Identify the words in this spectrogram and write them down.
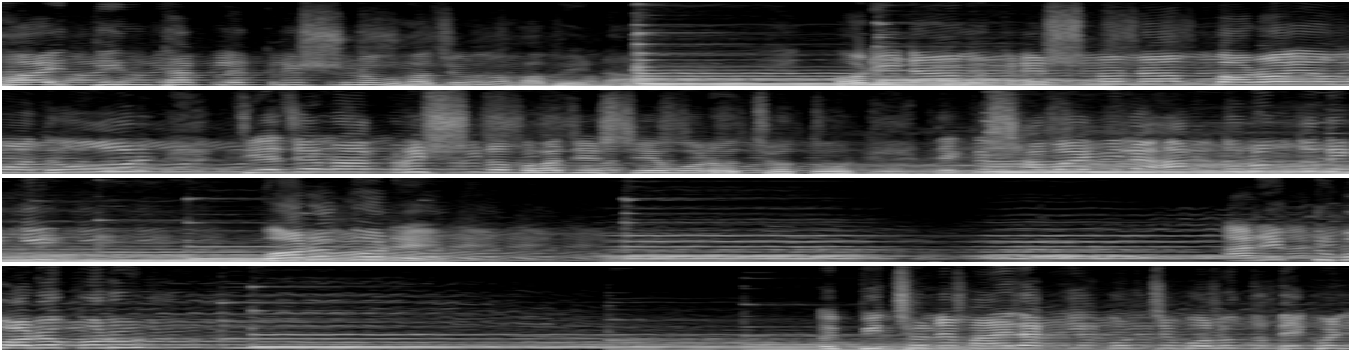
ভয় তিন থাকলে কৃষ্ণ ভজন হবে না। হরিনাম কৃষ্ণ নাম, বড়ই মধুর, যে যে না কৃষ্ণ ভজে সে বড় চতুর। দেখে সবাই মিলে হাত তুলুন তো দেখি। বড় করে। আর একটু বড় করুন। ওই পিছনে মায়েরা কি করছে বলুন তো, দেখবেন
